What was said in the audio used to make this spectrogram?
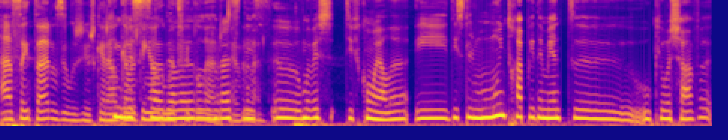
a aceitar os elogios, que era algo que ela tinha alguma dificuldade. É disso. Uh, uma vez estive com ela e disse-lhe muito rapidamente o que eu achava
